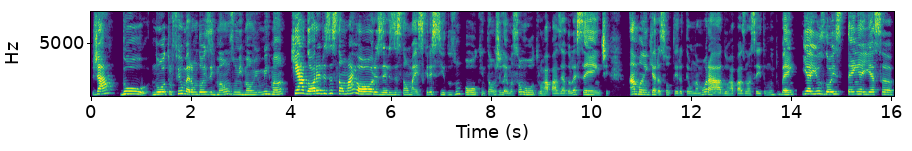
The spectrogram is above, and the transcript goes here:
Já do no outro filme eram dois irmãos, um irmão e uma irmã, que agora eles estão maiores, eles estão mais crescidos um pouco, então os dilemas são outros. O rapaz é adolescente, a mãe que era solteira tem um namorado, o rapaz não aceita muito bem. E aí os dois têm aí essa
